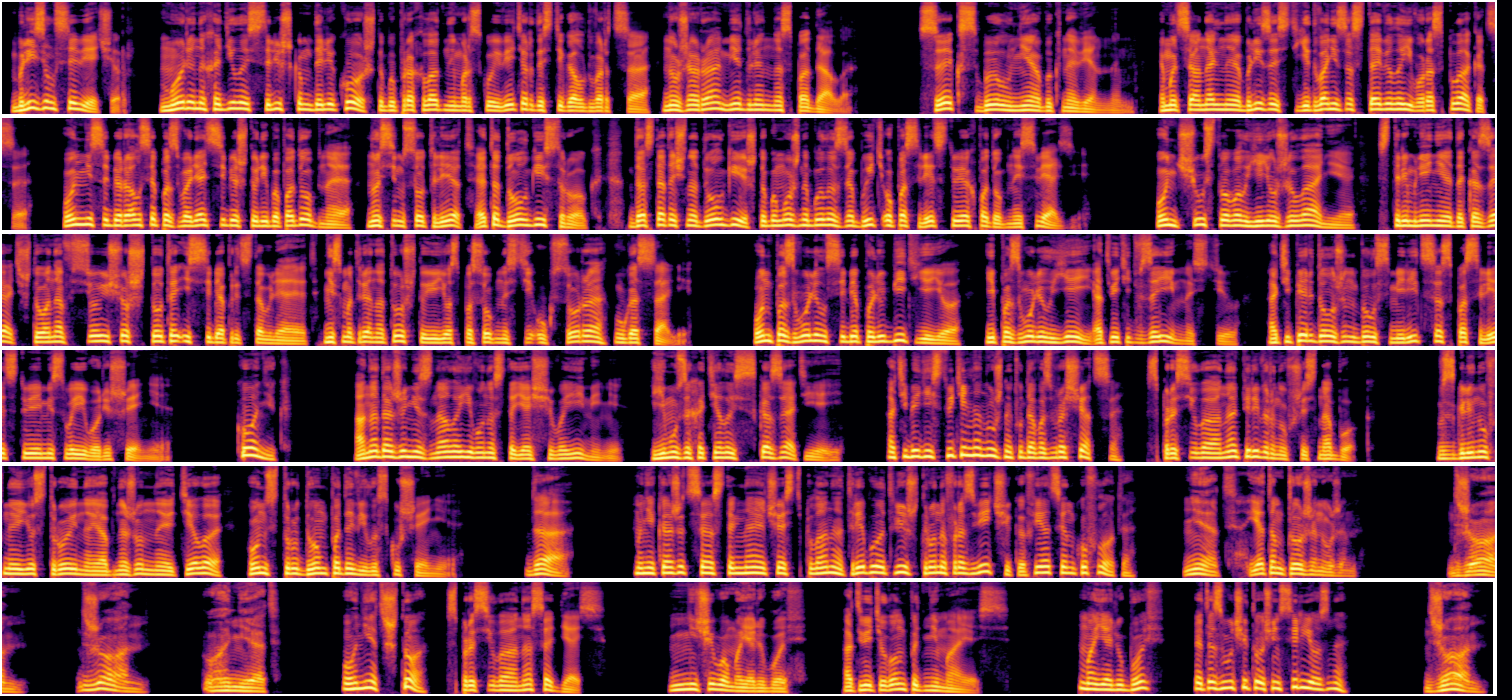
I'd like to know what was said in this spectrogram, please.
Близился вечер. Море находилось слишком далеко, чтобы прохладный морской ветер достигал дворца, но жара медленно спадала. Секс был необыкновенным. Эмоциональная близость едва не заставила его расплакаться. Он не собирался позволять себе что-либо подобное, но 700 лет – это долгий срок, достаточно долгий, чтобы можно было забыть о последствиях подобной связи. Он чувствовал ее желание, стремление доказать, что она все еще что-то из себя представляет, несмотря на то, что ее способности Уксора угасали. Он позволил себе полюбить ее, и позволил ей ответить взаимностью, а теперь должен был смириться с последствиями своего решения. «Коник!» Она даже не знала его настоящего имени. Ему захотелось сказать ей. «А тебе действительно нужно туда возвращаться?» — спросила она, перевернувшись на бок. Взглянув на ее стройное обнаженное тело, он с трудом подавил искушение. «Да, мне кажется, остальная часть плана требует лишь дронов-разведчиков и оценку флота. Нет, я там тоже нужен. Джон. Джон. О, нет. О, нет, что? Спросила она, садясь. Ничего, моя любовь. Ответил он, поднимаясь. Моя любовь? Это звучит очень серьезно. Джон.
